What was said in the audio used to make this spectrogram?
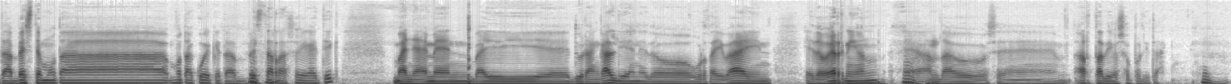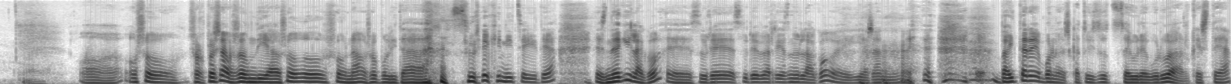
eta beste mota motakuek eta beste arrazoi gaitik, baina hemen bai e, Durangaldien edo Urdaibain edo Hernion e, Mhm. handauz e, hartadi oso politak. Oso, sorpresa oso handia, oso, oso, na, oso polita zurekin hitz egitea. Ez nekilako, e, zure, zure berri ez nulako, egia esan. Baitare, bueno, eskatu dizut zeure burua orkestea,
